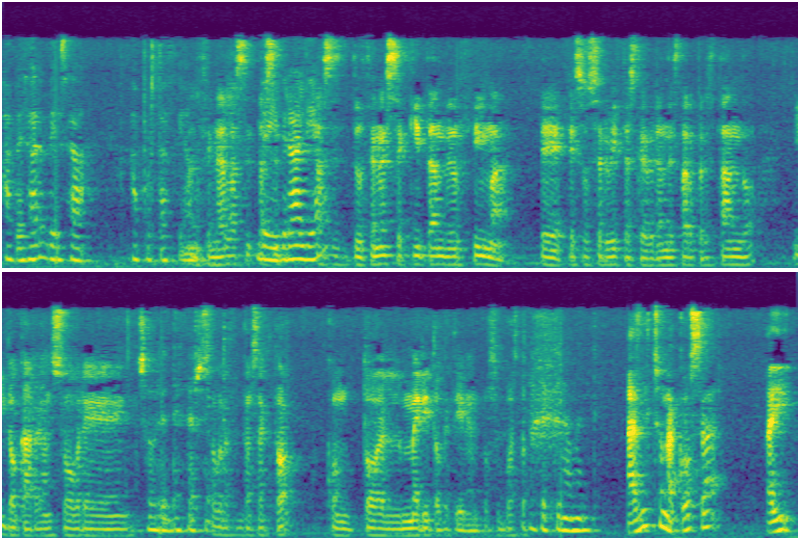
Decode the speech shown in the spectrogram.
a pesar de esa aportación Al final las, de Hidralia. Las instituciones se quitan de encima eh, esos servicios que deberían de estar prestando y lo cargan sobre, sobre, el tercer sector. sobre el tercer sector con todo el mérito que tienen, por supuesto. Efectivamente. Has dicho una cosa, hay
